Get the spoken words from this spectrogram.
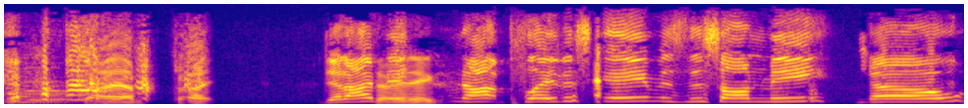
Sorry, I'm sorry. did I Sorry, make not play this game? Is this on me? No.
